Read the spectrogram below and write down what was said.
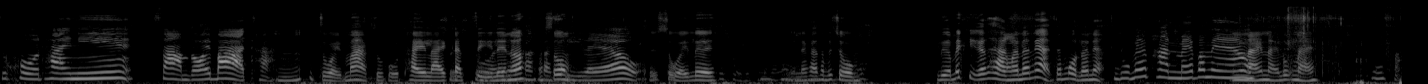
สุโขทัยนี้300บาทค่ะอืมสวยมากสุโขทัยลายกัดสีเลยเนาะสวๆค่กัดส้มสีแล้วสวยๆเลยนี่นะคะท่านผู้ชม เหลือไม่กี่กระถางแล้วนะเนี่ยจะหมดแล้วเนี่ย ดูแม่พันธุ์ไหมป้าแมวไหนไหนลูกไหนนี่ค่ะ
